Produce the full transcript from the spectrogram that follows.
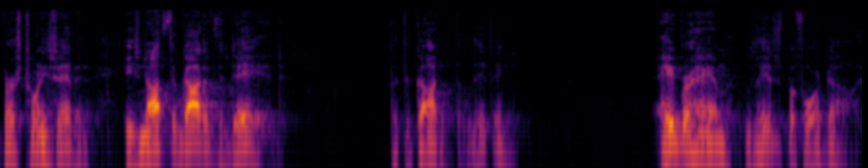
Verse 27 He's not the God of the dead, but the God of the living. Abraham lives before God.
